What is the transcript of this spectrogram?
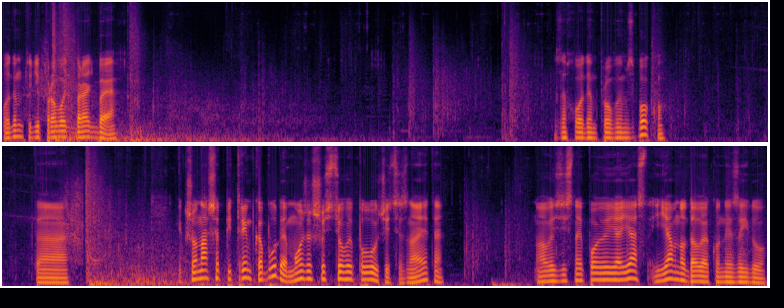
Будемо тоді пробувати брати Б. Заходимо, пробуємо збоку. Так. Якщо наша підтримка буде, може щось з цього і вийде, знаєте? Ну, але зі снайпою я яс... явно далеко не зайду.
